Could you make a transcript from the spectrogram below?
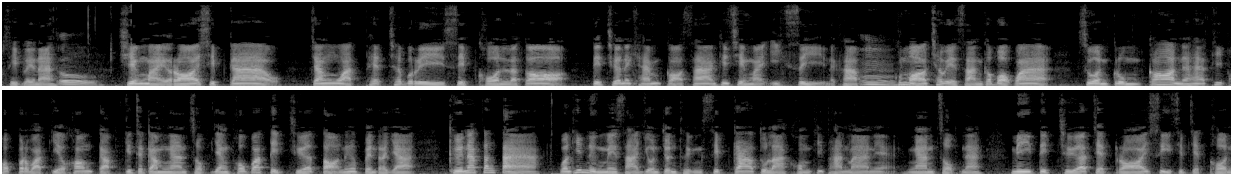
30 เลยนะโอ้เชียงใหม่ 119 จังหวัดเพชรบุรี 10 คน แล้วก็ติดเชื้อในแคมป์ก่อสร้างที่เชียงใหม่อีก 4 นะครับอืมคุณหมอเฉวตสันก็บอกว่าส่วนกลุ่มก้อนนะฮะที่พบประวัติเกี่ยวข้องกับกิจกรรมงานศพยังพบว่าติดเชื้อต่อเนื่องเป็นระยะ คือนับตั้งแต่วันที่ 1 เมษายนจนถึง 19 ตุลาคมที่ผ่านมาเนี่ยงานศพนะมีติดเชื้อ 747 คน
